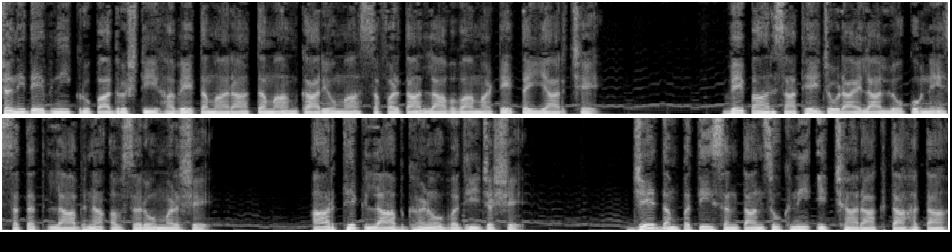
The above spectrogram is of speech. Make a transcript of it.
શનિદેવની કૃપાદૃષ્ટિ હવે તમારા તમામ કાર્યોમાં સફળતા લાવવા માટે તૈયાર છે. વેપાર સાથે જોડાયેલા લોકોને સતત લાભના અવસરો મળશે. આર્થિક લાભ ઘણો વધી જશે. જે દંપતી સંતાન સુખની ઈચ્છા રાખતા હતા,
